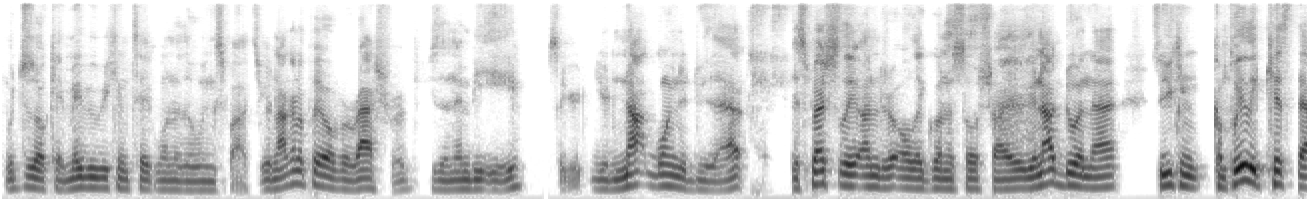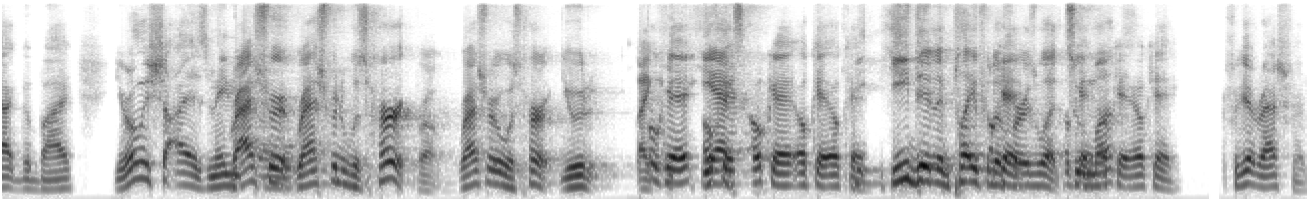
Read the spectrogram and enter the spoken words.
which is okay. Maybe we can take one of the wing spots. You're not gonna play over Rashford. He's an MBE, so you're you're not going to do that, especially under Ole Gunnar Solskjaer. You're not doing that, so you can completely kiss that goodbye. Your only shot is maybe Rashford, Rashford was hurt, bro. Rashford was hurt. You would like Okay, he, he okay, had- okay, okay, okay. he, he didn't play for Okay, the first what two okay, months. Okay, okay. Forget Rashford.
